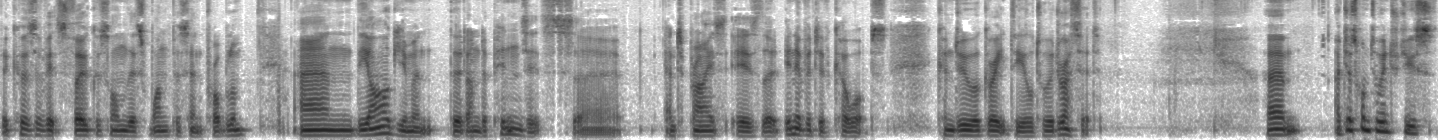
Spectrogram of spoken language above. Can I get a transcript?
because of its focus on this 1% problem and the argument that underpins its uh, enterprise is that innovative co-ops can do a great deal to address it. Um, I just want to introduce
